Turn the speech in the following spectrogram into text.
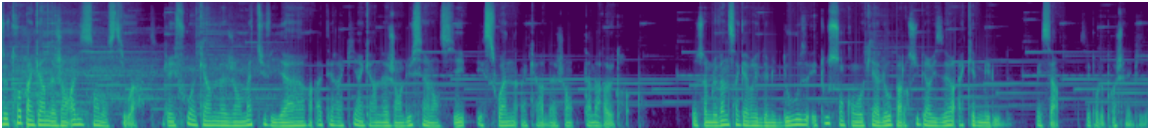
Zoetrope incarne l'agent Alissandre Stewart, Griffou incarne l'agent Mathieu Villard, Ateraki incarne l'agent Lucien Lancier et Swan incarne l'agent Tamara Eutrope. Nous sommes le 25 avril 2012 et tous sont convoqués à l'eau par leur superviseur Akem Meloud. Mais ça, c'est pour le prochain épisode.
